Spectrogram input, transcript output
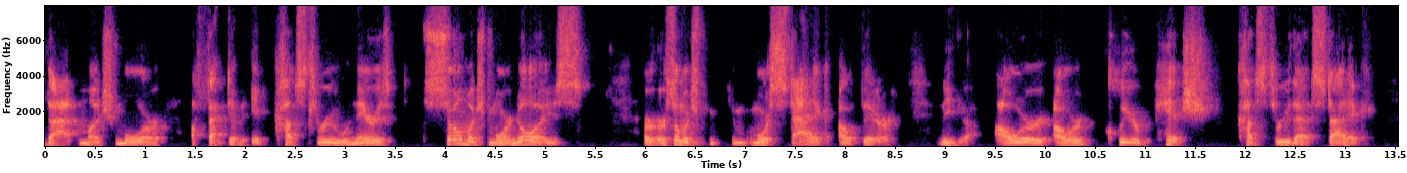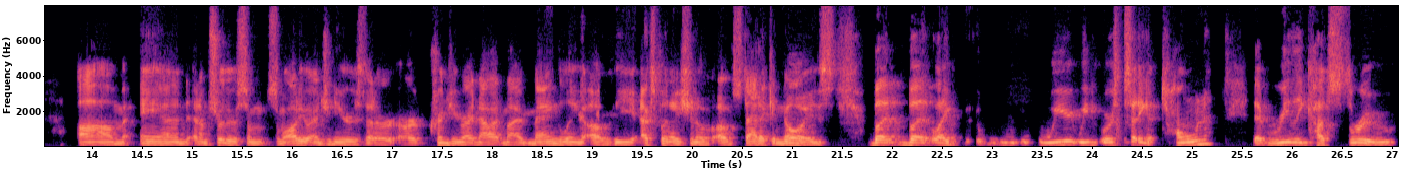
that much more effective. It cuts through when there is so much more noise or, or so much more static out there. The, our, our clear pitch cuts through that static um, and and I'm sure there's some some audio engineers that are, are cringing right now at my mangling of the explanation of, of static and noise. But but like we're we, are setting a tone that really cuts through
